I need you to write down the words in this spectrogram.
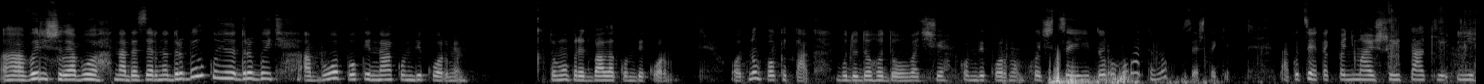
Вирішили, або треба зернодробилкою дробити, або поки на комбікормі. Тому придбала комбікорм. От, ну, поки так, буду догодовувати ще комбікормом. Хоч це і дороговато, ну все ж таки. Так, оце, я так розумію, що і так, і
